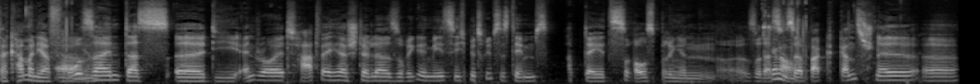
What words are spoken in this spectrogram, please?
Da kann man ja froh ähm, sein, dass äh, die Android-Hardware-Hersteller so regelmäßig Betriebssystems-Updates rausbringen, äh, sodass genau. dieser Bug ganz schnell äh,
